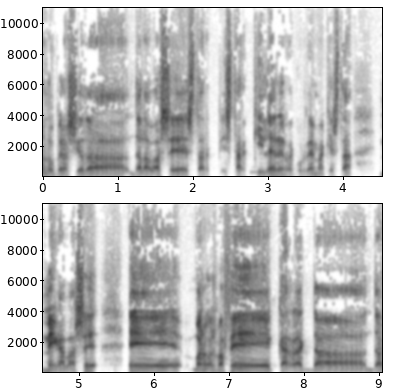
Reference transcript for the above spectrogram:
en l'operació de, de la base Star, Star Killer, eh, recordem aquesta megabase. Eh, bueno, es va fer càrrec de, de,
